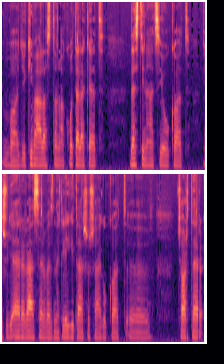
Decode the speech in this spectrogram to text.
vagy kiválasztanak hoteleket, destinációkat, és ugye erre rászerveznek légitársaságokat, charter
